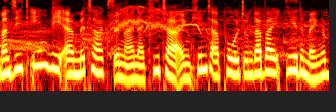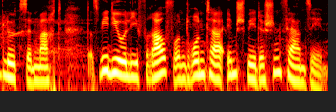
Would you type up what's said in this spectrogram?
Man sieht ihn, wie er mittags in einer Kita ein Kind abholt und dabei jede Menge Blödsinn macht. Das Video lief rauf und runter im schwedischen Fernsehen.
